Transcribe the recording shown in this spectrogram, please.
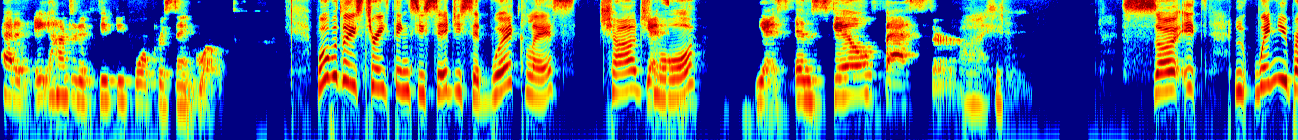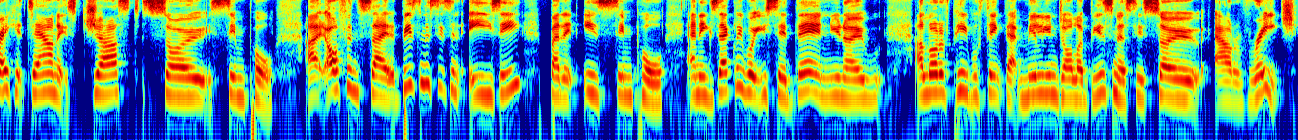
had an 854% growth. What were those three things you said? You said work less, charge yes. more. Yes, and scale faster. Oh, so it's when you break it down, it's just so simple. I often say that business isn't easy, but it is simple. And exactly what you said then, you know, a lot of people think that million dollar business is so out of reach.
